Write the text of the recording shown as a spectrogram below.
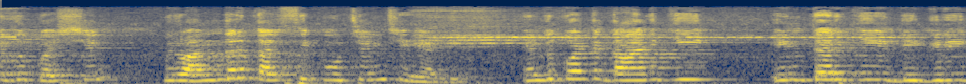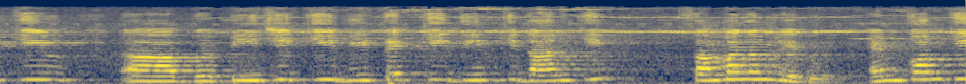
ఐదు క్వశ్చన్ మీరు అందరూ కలిసి కూర్చొని చేయండి. ఎందుకంటే దానికి ఇంటర్కి డిగ్రీకి పీజీకి బీటెక్కి దీనికి దానికి సంబంధం లేదు. ఎంకామ్కి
